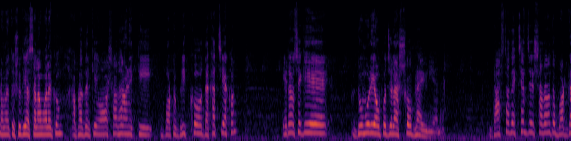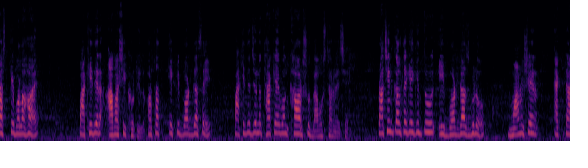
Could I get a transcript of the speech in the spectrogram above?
সময় তো শুধু আসসালামু আলাইকুম। আপনাদেরকে অসাধারণ একটি বটবৃক্ষ দেখাচ্ছি এখন। এটা হচ্ছে গিয়ে ডুমুরিয়া উপজেলার শোভনা ইউনিয়নে। গাছটা দেখছেন যে সাধারণত বট গাছকে বলা হয় পাখিদের আবাসিক হোটেল। অর্থাৎ একটি বট গাছে পাখিদের জন্য থাকা এবং খাওয়ার সুব্যবস্থা রয়েছে। প্রাচীনকাল থেকে কিন্তু এই বট গাছগুলো মানুষের একটা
